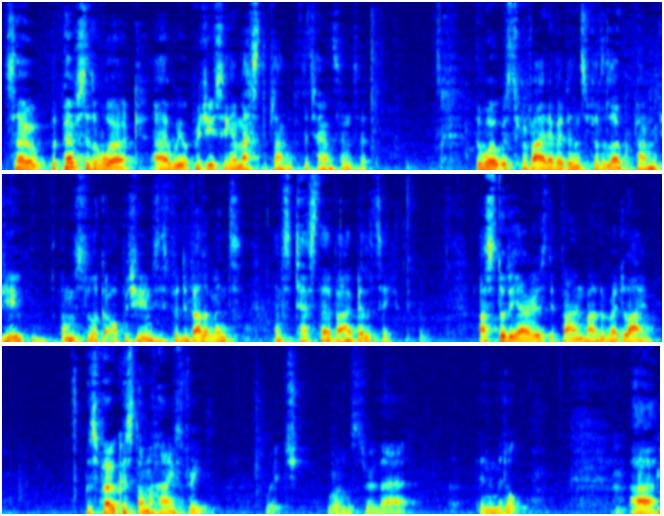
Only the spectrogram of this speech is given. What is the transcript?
So, the purpose of the work, uh, we were producing a master plan for the town centre. The work was to provide evidence for the local plan review and was to look at opportunities for development and to test their viability. Our study area is defined by the red line. It was focused on the High Street, which runs through there in the middle. Uh,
